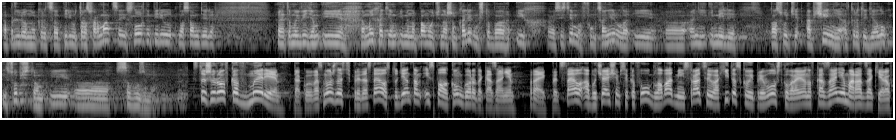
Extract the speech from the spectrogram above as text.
определенный, кажется, период трансформации, сложный период на самом деле. Это мы видим, и мы хотим именно помочь нашим коллегам, чтобы их э, система функционировала, и э, они имели, по сути, общение, открытый диалог и с обществом, и э, с вузами. Стажировка в мэрии. Такую возможность предоставил студентам исполком города Казани. Проект представил обучающимся КФУ глава администрации Вахитовского и Приволжского районов Казани Марат Закиров.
